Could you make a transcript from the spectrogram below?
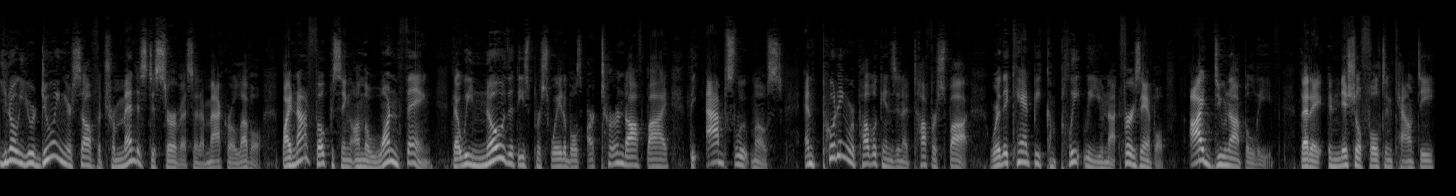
you know, you're doing yourself a tremendous disservice at a macro level by not focusing on the one thing that we know that these persuadables are turned off by the absolute most and putting Republicans in a tougher spot where they can't be completely united. For example, I do not believe that a initial Fulton County,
